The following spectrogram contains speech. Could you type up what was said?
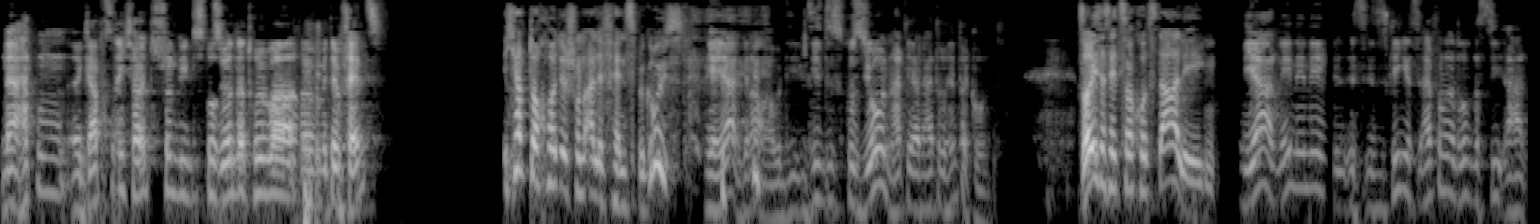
Na, hatten, äh, gab's nicht heute schon die Diskussion darüber äh, mit den Fans? Ich habe doch heute schon alle Fans begrüßt. Ja, ja, genau. Aber die, die Diskussion hat ja einen anderen Hintergrund. Soll ich das jetzt noch kurz darlegen? Ja, nee, nee, nee. Es, es ging jetzt einfach nur darum, dass sie, ah,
